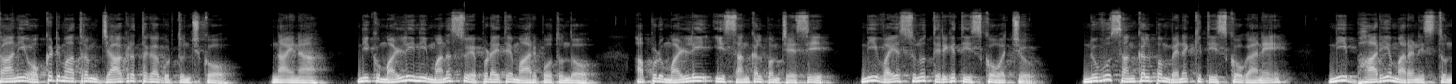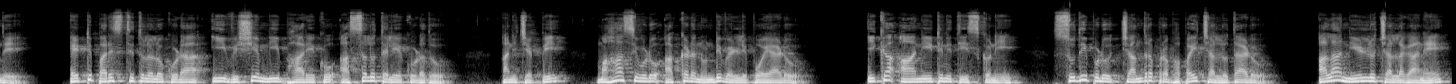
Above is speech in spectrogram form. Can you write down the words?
కాని ఒక్కటి మాత్రం జాగ్రత్తగా గుర్తుంచుకో. నాయనా నీకు మళ్ళీ నీ మనస్సు ఎప్పుడైతే మారిపోతుందో అప్పుడు మళ్ళీ ఈ సంకల్పం చేసి నీ వయస్సును తిరిగి తీసుకోవచ్చు. నువ్వు సంకల్పం వెనక్కి తీసుకోగానే నీ భార్య మరణిస్తుంది. ఎట్టి పరిస్థితులలో కూడా ఈ విషయం నీ భార్యకు అస్సలు తెలియకూడదు అని చెప్పి మహాశివుడు అక్కడ నుండి వెళ్ళిపోయాడు. ఇక ఆ నీటిని తీసుకుని సుదీపుడు చంద్రప్రభపై చల్లుతాడు. అలా నీళ్ళు చల్లగానే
